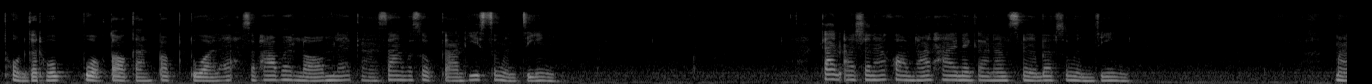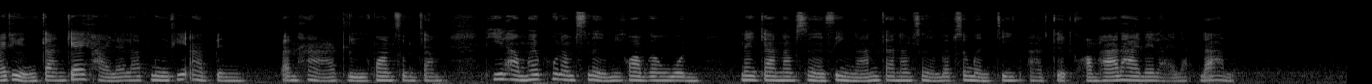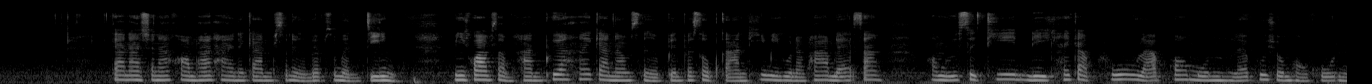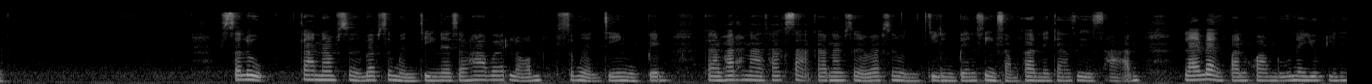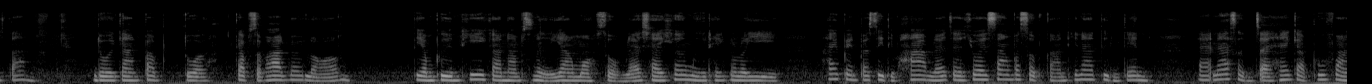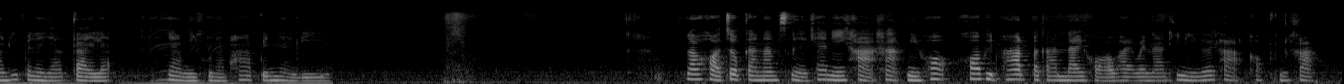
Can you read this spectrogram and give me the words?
ผลกระทบบวกต่อการปรับตัวและสภาพแวดล้อม และการสร้างประสบการณ์ที่เสมือนจริง การเอาชนะความท้าทายในการนำเสนอแบบเสมือนจริง หมายถึงการแก้ไขและรับมือที่อาจเป็นปัญหาหรือความทรงจำที่ทำให้ผู้นำเสนอมีความกังวล ในการนำเสนอสิ่งนั้น การนำเสนอแบบเสมือนจริง อาจเกิดความท้าทายในหลายด้าน การเอาชนะความท้าทายในการเสนอแบบเสมือนจริง มีความสำคัญเพื่อให้การนำเสนอเป็นประสบการณ์ที่มีคุณภาพและสร้าง ความรู้สึกที่ดีให้กับผู้รับข้อมูลและผู้ชมของคุณ สรุปการนำเสนอแบบเสมือนจริงในสภาพแวดล้อมเสมือนจริง เป็นการพัฒนาทักษะการนำเสนอแบบเสมือนจริง เป็นสิ่งสำคัญในการสื่อสาร และแบ่งปันความรู้ในยุคดิจิทัล โดยการปรับตัวกับสภาพแวดล้อม เตรียมพื้นที่การนำเสนออย่างเหมาะสม และใช้เครื่องมือเทคโนโลยี ให้เป็นประสิทธิภาพและจะช่วยสร้างประสบการณ์ที่น่าตื่นเต้น และน่าสนใจให้กับผู้ฟังที่เป็นระยะไกลและอย่างมีคุณภาพเป็นอย่างดี เราขอจบการนำเสนอแค่นี้ค่ะ หากมีข้อข้อผิดพลาดประการใดขออภัยไว้ณที่นี้ด้วยค่ะ ขอบคุณค่ะ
